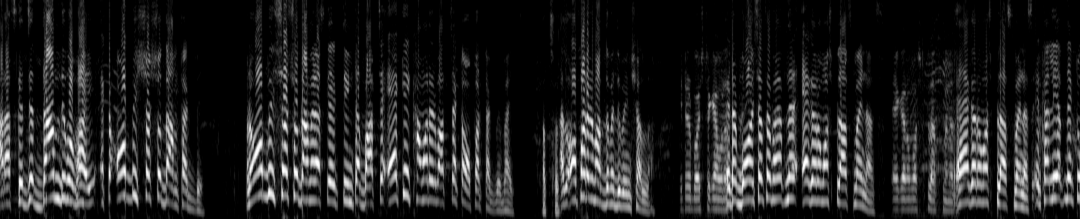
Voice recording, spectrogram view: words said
আর আজকে যে দাম দেব ভাই একটা অবিশ্বাস্য দাম থাকবে। মানে অবিশ্বাস্য দামের আজকে তিনটা বাচ্চা একই খামারের বাচ্চা একটা অফার থাকবে ভাই। আচ্ছা আর অফারের মাধ্যমে দেবো ইনশাল্লাহ এটার বয়সটা কেমন এটার বয়স আছে ভাই আপনার এগারো মাস প্লাস মাইনাস এগারো মাস প্লাস মাইনাস এগারো মাস প্লাস মাইনাস এর খালি আপনি একটু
